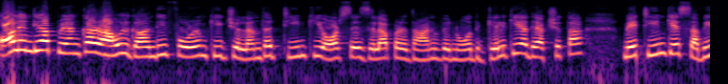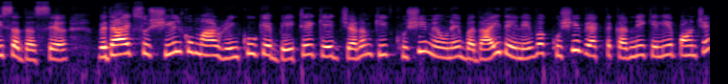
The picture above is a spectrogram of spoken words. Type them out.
All India Priyanka Rahul Gandhi forum की जलंधर टीम की ओर से जिला प्रधान विनोद गिल की अध्यक्षता में टीम के सभी सदस्य, विधायक सुशील कुमार रिंकू के बेटे के जन्म की खुशी में उन्हें बधाई देने व खुशी व्यक्त करने के लिए पहुँचे।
